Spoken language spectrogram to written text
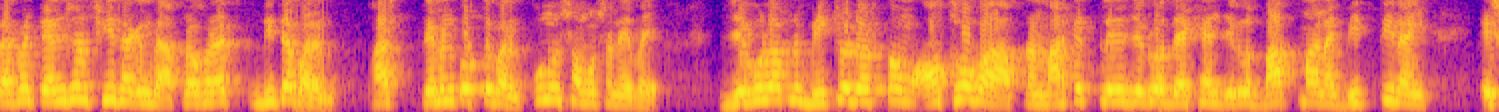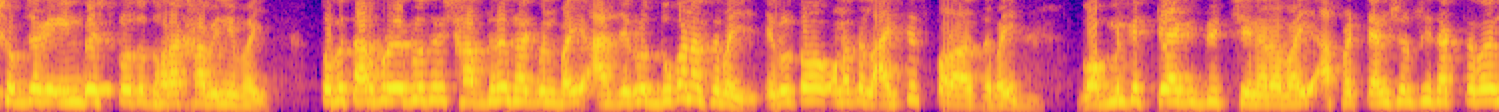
আপনি টেনশন ফ্রি থাকেন ভাই আপনি ওখানে দিতে পারেন ফার্স্ট পেমেন্ট করতে পারেন কোনো সমস্যা নেই ভাই। যেগুলো আপনি বিক্রো ডট কম অথবা আপনার মার্কেট প্লেসে যেগুলো দেখেন যেগুলো বাপ মা নাই ভিত্তি নাই এসব জায়গায় ইনভেস্ট করে তো ধরা খাবেনি ভাই। তবে তারপরে এগুলো থেকে সাবধানে থাকবেন ভাই আর যেগুলো দোকান আছে ভাই এগুলো তো ওনাদের লাইসেন্স করা আছে ভাই। গভর্নমেন্টকে ট্যাক্স দিচ্ছে এনারা ভাই আপনার টেনশন ফ্রি থাকতে পারেন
